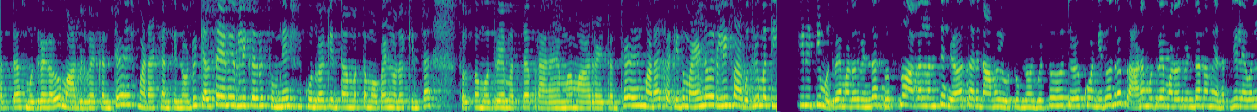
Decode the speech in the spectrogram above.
ಮತ್ತು ಮುದ್ರೆಗಳು ಮಾಡಿಬಿಡ್ಬೇಕಂತೇಳಿ ಮಾಡಾಕಂತೀನಿ ನೋಡ್ರಿ. ಕೆಲಸ ಏನು ಇರ್ಲಿಕ್ಕಾದ್ರೆ ಸುಮ್ಮನೆ ಕುಂದ್ರೋಕ್ಕಿಂತ ಮತ್ತು ಮೊಬೈಲ್ ನೋಡೋಕ್ಕಿಂತ ಸ್ವಲ್ಪ ಮುದ್ರೆ ಮತ್ತು ಪ್ರಾಣಾಯಾಮ ಮಾಡ್ರೈತಂತೇಳಿ ಮಾಡಾಕತ್ತಿದ್ದು ಮೈಂಡ್ನೂ ರಿಲೀಫ್ ಆಗುತ್ತೆ ರೀ ಮತ್ತು ಈ ರೀತಿ ಮುದ್ರೆ ಮಾಡೋದ್ರಿಂದ ಸುಸ್ತು ಆಗಲ್ಲ ಅಂತ ಹೇಳ್ತಾರೆ ನಾನು ಯೂಟ್ಯೂಬ್ ನೋಡಿಬಿಟ್ಟು ತಿಳ್ಕೊಂಡಿದ್ದು. ಅಂದ್ರೆ ಪ್ರಾಣ ಮುದ್ರೆ ಮಾಡೋದ್ರಿಂದ ನಮ್ಮ ಎನರ್ಜಿ ಲೆವೆಲ್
